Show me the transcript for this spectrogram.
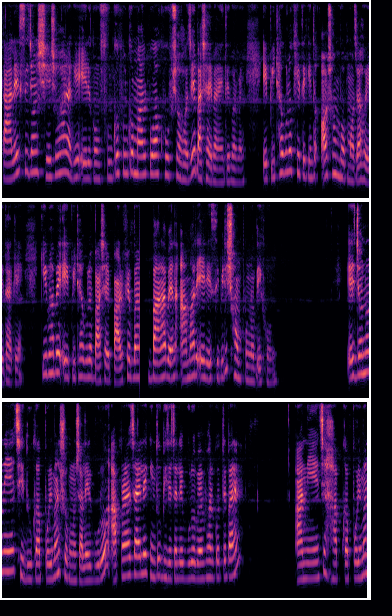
তালের সিজন শেষ হওয়ার আগে এরকম ফুলকো ফুলকো মালপোয়া খুব সহজে বাসায় বানাতে পারবেন। এই পিঠাগুলো খেতে কিন্তু অসম্ভব মজা হয়ে থাকে। কীভাবে এই পিঠাগুলো বাসায় পারফেক্ট বানাবেন আমার এই রেসিপিটি সম্পূর্ণ দেখুন। এর জন্য নিয়েছি দু কাপ পরিমাণ শুকনো চালের গুঁড়ো। আপনারা চাইলে কিন্তু ভিজা চালের গুঁড়ো ব্যবহার করতে পারেন। আর নিয়েছি হাফ কাপ পরিমাণ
